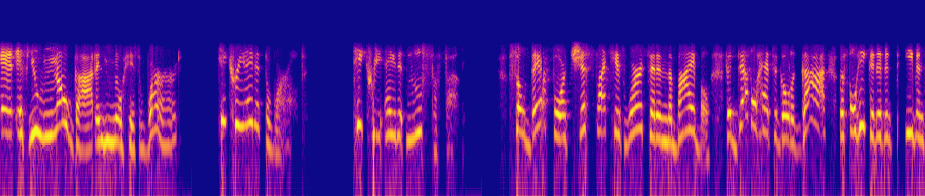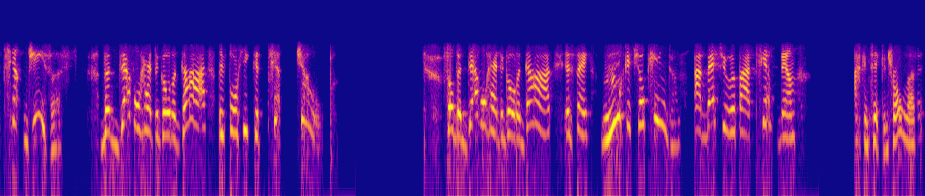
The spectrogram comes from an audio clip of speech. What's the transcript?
And if you know God and you know His Word, He created the world, He created Lucifer. So therefore, just like his word said in the Bible, the devil had to go to God before he could even even tempt Jesus. The devil had to go to God before he could tempt Job. So the devil had to go to God and say, Look at your kingdom. I bet you if I tempt them, I can take control of it.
